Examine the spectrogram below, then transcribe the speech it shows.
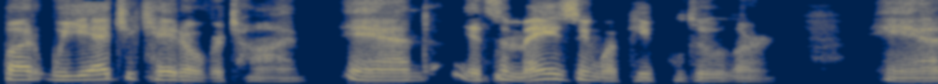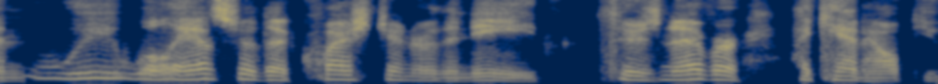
but we educate over time and it's amazing what people do learn. And we will answer the question or the need. There's never, I can't help you.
